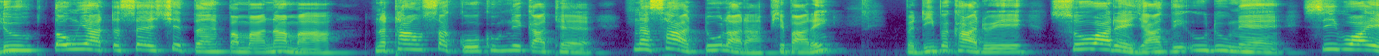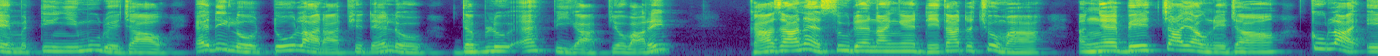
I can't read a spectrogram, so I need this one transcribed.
လူ318တန်းပမာဏမှာ2019ခုနှစ်ကထက်နှစ်ဆတိုးလာတာဖြစ်ပါတယ်။ပဋိပက္ခတွေဆိုးရတဲ့ရာသီဥတုနဲ့စီးပွားရေးမတည်ငြိမ်မှုတွေကြောင့်အဲ့ဒီလိုတိုးလာတာဖြစ်တယ်လို့ WFP ကပြောပါတယ်။ဂါဇာနဲ့ဆူဒန်နိုင်ငံဒေသတချို့မှာအငယ်ဘေးကြရောက်နေကြောင်း ကုလအေ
